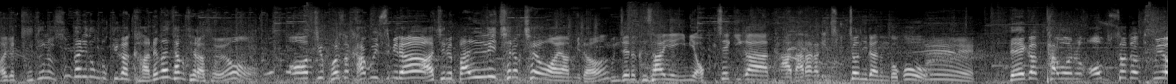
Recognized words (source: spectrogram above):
아 이게 두두는 순간 이동 복귀가 가능한 상태라서요. 어 지금 벌써 가고 있습니다. 아지를 빨리 체력 채워와야 합니다. 문제는 그 사이에 이미 억제기가 다 날아가기 직전이라는 거고 예. 내각 타워는 없어졌고요.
